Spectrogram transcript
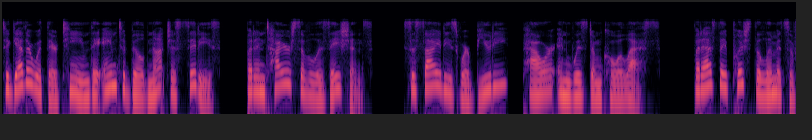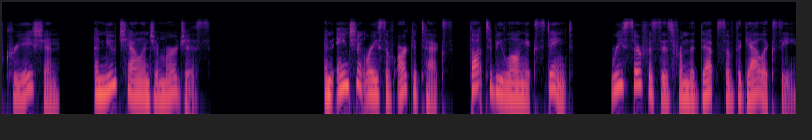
Together with their team, they aim to build not just cities, but entire civilizations, societies where beauty, power, and wisdom coalesce. But as they push the limits of creation, a new challenge emerges. An ancient race of architects, thought to be long extinct, resurfaces from the depths of the galaxy.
